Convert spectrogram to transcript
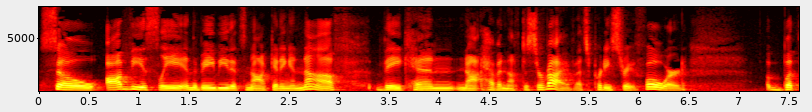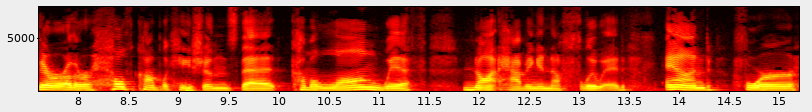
So, obviously, in the baby that's not getting enough, they can not have enough to survive. That's pretty straightforward. But there are other health complications that come along with not having enough fluid. And for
